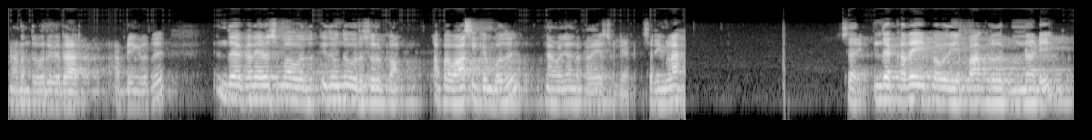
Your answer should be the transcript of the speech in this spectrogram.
நடந்து வருகிறார் அப்படிங்கிறது இந்த கதையோட சும்மா ஒரு- இது வந்து ஒரு சுருக்கம். அப்போ வாசிக்கும்போது நான் கொஞ்சம் அந்த கதையை சொல்லிடுறேன். சரிங்களா? சரி இந்த கதை பகுதியை பார்க்குறதுக்கு முன்னாடி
